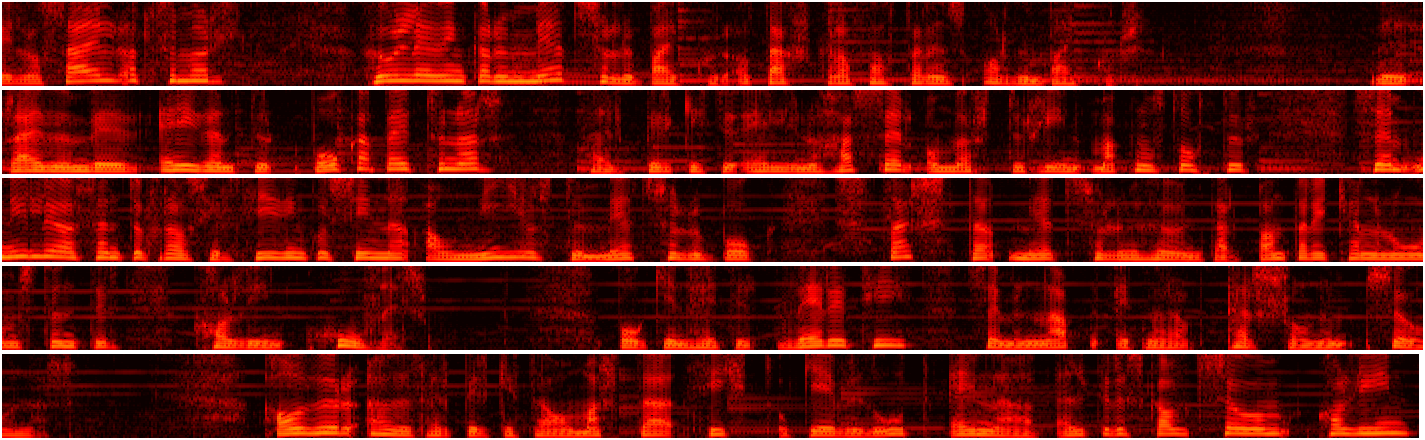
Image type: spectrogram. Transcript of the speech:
Heil og sæl öllsumur, hugleiðingar um metsölubækur á dagskraf þáttarins orðum bækur. Við ræðum við eigendur bókabeitunar, það er Birgittu Elínu Hassel og Mörtu Hlín Magnúsdóttur sem nýlega sendu frá sér þýðingu sína á nýjustu metsölubók starsta metsöluhöfundar bandaríkjananúum stundir Colleen Hoover. Bókin heitir Verity sem er nafn einnar af personum sögunar. Áður hafðu þær Birgitta og Marta þýtt og gefið út eina af eldri skáldsögum Colleen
